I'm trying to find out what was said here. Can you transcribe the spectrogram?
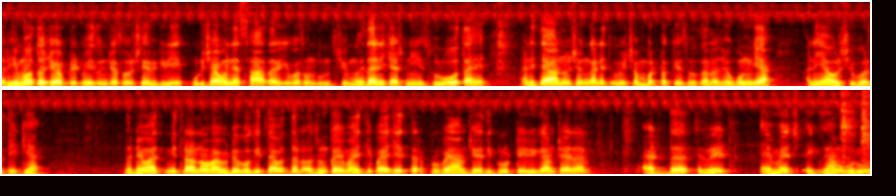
तर ही महत्त्वाची अपडेट मी तुमच्यासोबत शेअर केली. पुढच्या महिन्यात सहा तारखेपासून तुमची मैदानी चाचणी ही सुरू होत आहे आणि त्या अनुषंगाने तुम्ही शंभर टक्के स्वतःला झोकून घ्या आणि यावर्षी वर्दी घ्या. धन्यवाद मित्रांनो. हा व्हिडिओ बघितल्याबद्दल अजून काही माहिती पाहिजे तर कृपया आमचे अधिकृत Telegram channel at the rate M H exam Guru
